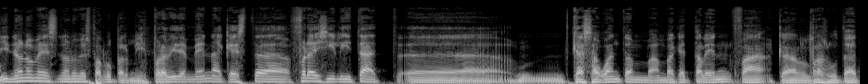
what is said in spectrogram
I no només, no només parlo per mi, però evidentment aquesta fragilitat eh, que s'aguanta amb, amb aquest talent fa que el resultat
